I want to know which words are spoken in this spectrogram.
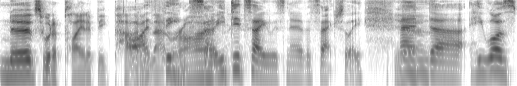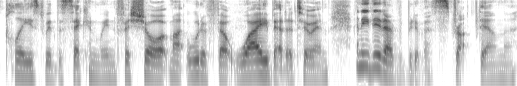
Nerves would have played a big part I in that, think right? so. He did say he was nervous actually, Yeah. and uh, he was pleased with the second win for sure. It might, would have felt way better to him, and he did have a bit of a strut down the,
